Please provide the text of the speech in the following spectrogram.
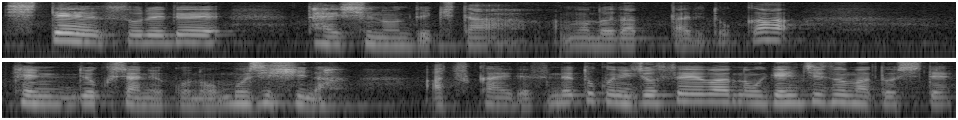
してそれで耐え忍んできたものだったりとか権力者にこの無慈悲な扱いですね。特に女性はの現地妻として、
